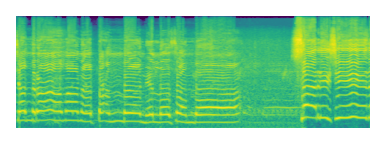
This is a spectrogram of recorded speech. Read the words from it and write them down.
ಚಂದ್ರಮನ ತಂದ ನಿಲ್ಲಸಂದ ಸರಿಸಿದ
